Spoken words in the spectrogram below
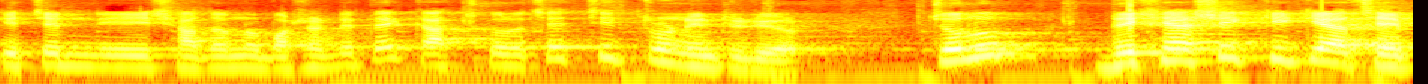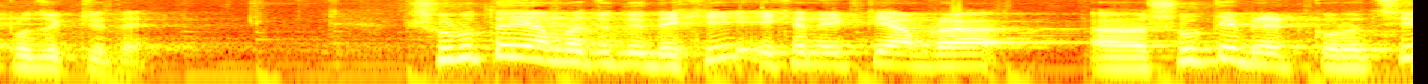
কিচেন নিয়ে এই সাজানো বাসাটিতে কাজ করেছে চিত্রন ইন্টেরিয়র। চলুন দেখে আসি কি কি আছে এই প্রজেক্টটিতে শুরুতেই আমরা যদি দেখি, এখানে একটি আমরা শু ক্যাবিনেট করেছি।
